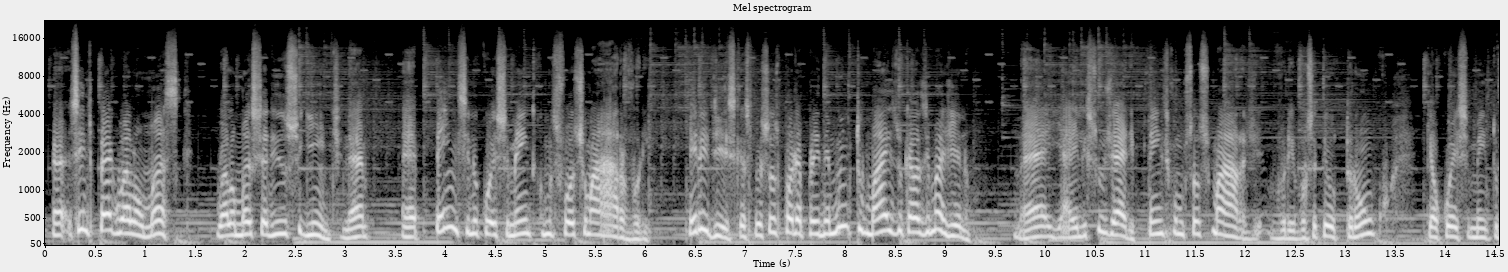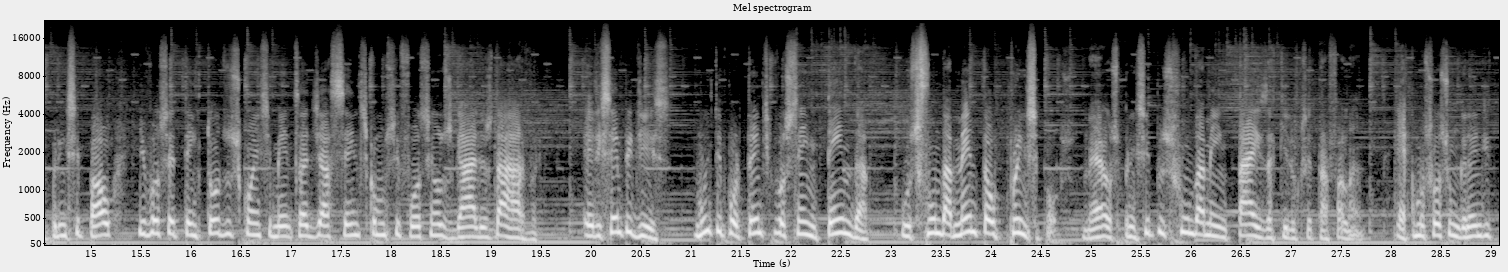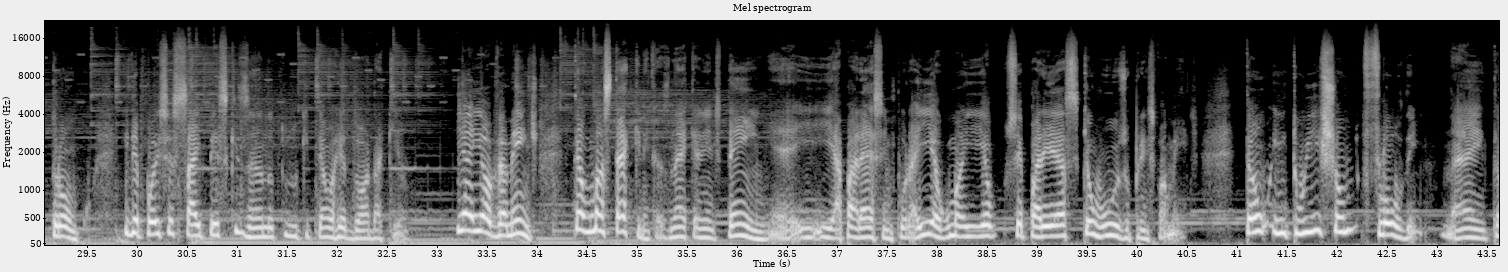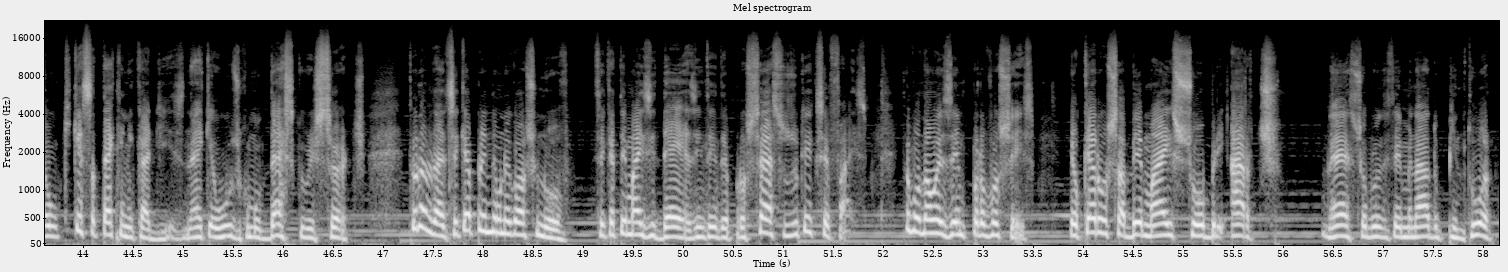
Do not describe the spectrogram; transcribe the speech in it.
É, se a gente pega o Elon Musk, o Elon Musk já diz o seguinte, né? É, pense no conhecimento como se fosse uma árvore. Ele diz que as pessoas podem aprender muito mais do que elas imaginam, né? E aí ele sugere, pense como se fosse uma árvore. Você tem o tronco, que é o conhecimento principal, e você tem todos os conhecimentos adjacentes como se fossem os galhos da árvore. Ele sempre diz, muito importante que você entenda os fundamental principles, né, os princípios fundamentais daquilo que você está falando. É como se fosse um grande tronco. e depois você sai pesquisando tudo que tem ao redor daquilo. E aí, obviamente, tem algumas técnicas né, que a gente tem é, e, e, aparecem por aí, alguma, e eu separei as que eu uso principalmente. Então, Intuition Floating. Né? Então, o que, que essa técnica diz? Né, que eu uso como Desk Research. Então, na verdade, você quer aprender um negócio novo, você quer ter mais ideias, entender processos, o que, que você faz? Então, vou dar um exemplo para vocês. Eu quero saber mais sobre arte, né, sobre um determinado pintor.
